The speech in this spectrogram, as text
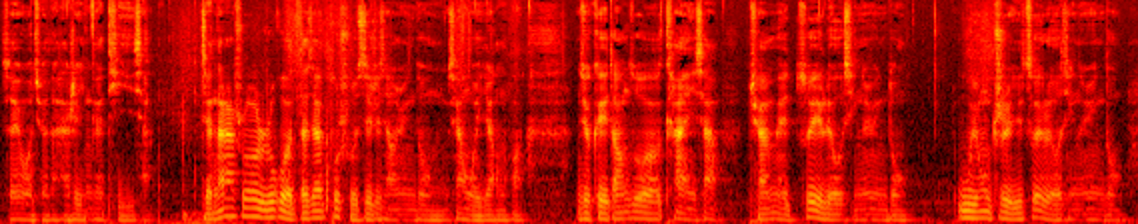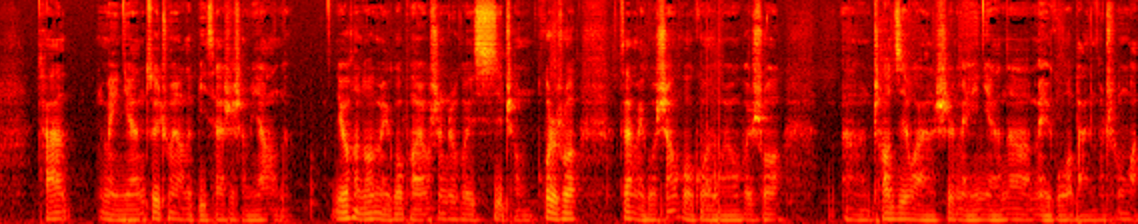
所以我觉得还是应该提一下。简单来说，如果大家不熟悉这项运动，像我一样的话，你就可以当做看一下全美最流行的运动，毋庸置疑最流行的运动，它每年最重要的比赛是什么样的。有很多美国朋友甚至会戏称，或者说在美国生活过的朋友会说。嗯，超级碗是每一年的美国版的春晚，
